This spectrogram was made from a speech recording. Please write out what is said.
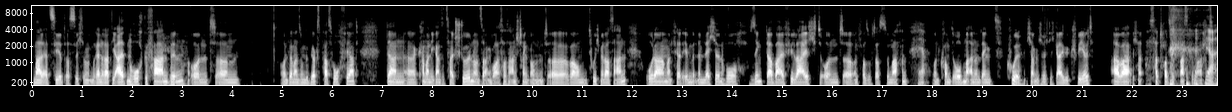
mal erzählt, dass ich mit dem Rennrad die Alpen hochgefahren mhm. bin und, ähm, und wenn man so einen Gebirgspass hochfährt, dann äh, kann man die ganze Zeit stöhnen und sagen, boah, ist das anstrengend und äh, warum tue ich mir das an? Oder man fährt eben mit einem Lächeln hoch, singt dabei vielleicht und, äh, und versucht das zu machen ja. und kommt oben an und denkt, cool, ich habe mich richtig geil gequält aber ich, es hat trotzdem Spaß gemacht. ja.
